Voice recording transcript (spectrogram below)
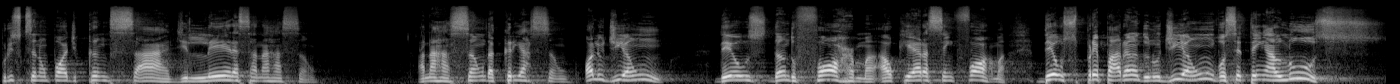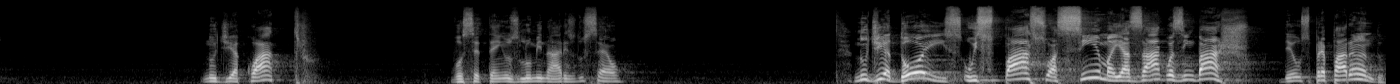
Por isso que você não pode cansar de ler essa narração. a narração da criação. Olha o dia 1, um, Deus dando forma ao que era sem forma, Deus preparando. No dia 1 um, você tem a luz. No dia 4, você tem os luminares do céu. No dia 2, o espaço acima e as águas embaixo, Deus preparando.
